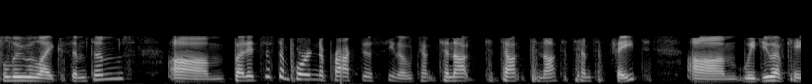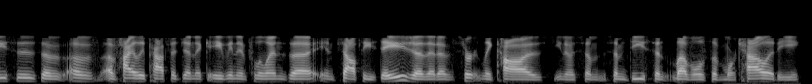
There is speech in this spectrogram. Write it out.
flu like symptoms. Um, but it's just important to practice, you know, to not to, to not to tempt fate. Um, we do have cases of, of, of highly pathogenic avian influenza in Southeast Asia that have certainly caused, you know, some some decent levels of mortality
